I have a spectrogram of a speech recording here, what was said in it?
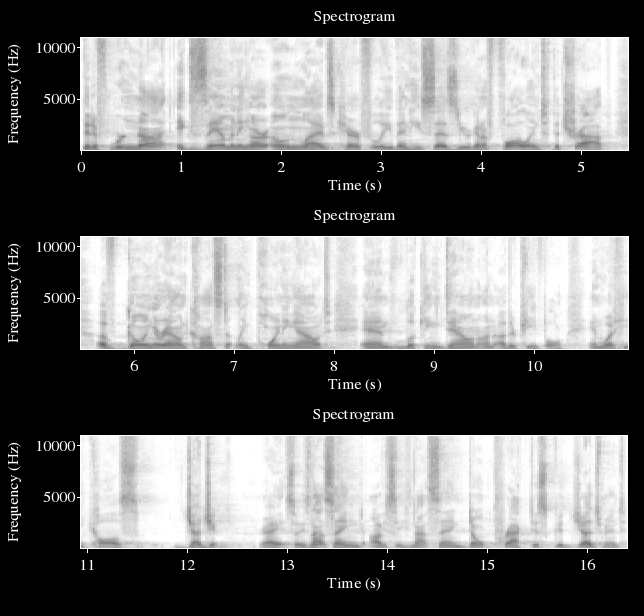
That if we're not examining our own lives carefully, then he says you're going to fall into the trap of going around constantly pointing out and looking down on other people in what he calls judging right? So he's not saying, obviously, he's not saying don't practice good judgment.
